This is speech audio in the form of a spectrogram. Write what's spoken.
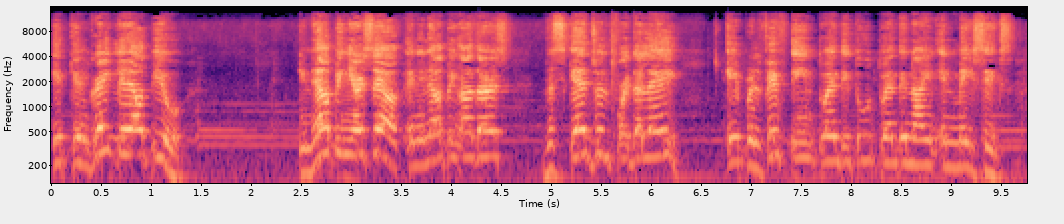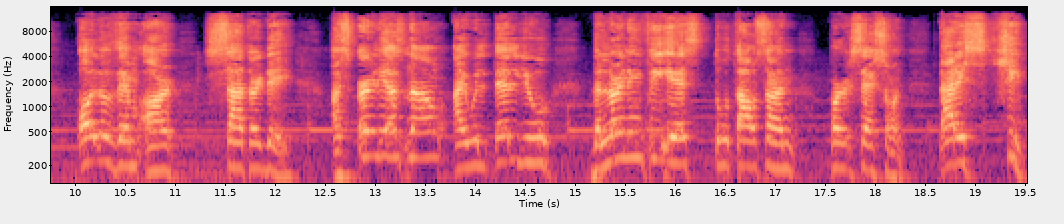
it can greatly help you in helping yourself and in helping others, the schedule for the lay, April 15, 22, 29, and May 6. All of them are Saturday. As early as now, I will tell you the learning fee is 2,000 per session. That is cheap.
